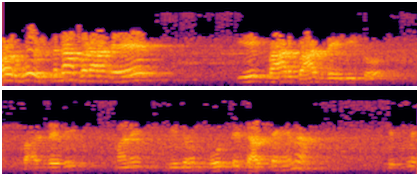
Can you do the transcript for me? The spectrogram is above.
और वो इतना बड़ा है कि एक बार बाघ देवी को बाघ देवी माने ये जो हम बोलते चालते हैं ना इसमें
